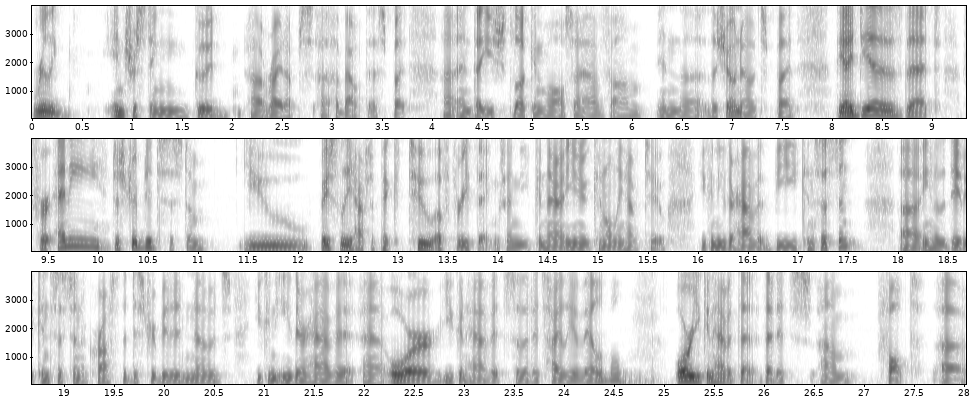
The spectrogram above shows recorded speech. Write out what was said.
really interesting, good uh, write ups uh, about this. But and that you should look, and we'll also have um, in the the show notes. But the idea is that for any distributed system, you basically have to pick two of three things, and you can ha- you can only have two. You can either have it be consistent, uh, you know, the data consistent across the distributed nodes. You can either have it, uh, or you can have it so that it's highly available, or you can have it that that it's um, fault uh,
